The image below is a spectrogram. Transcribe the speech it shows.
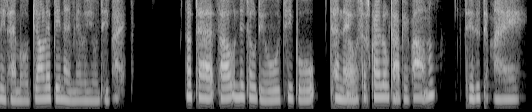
နေထိုင်ပုံကိုပြောင်းလဲပေးနိုင်မယ်လို့ယုံကြည်ပါတယ်နောက်ထပ်စာအုပ်အနှစ်ချုပ်တွေကိုကြည့်ဖို့ channel ကို subscribe လုပ်ထားပေးပါအောင်နော်ကျေးဇူးတင်ပါတယ်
